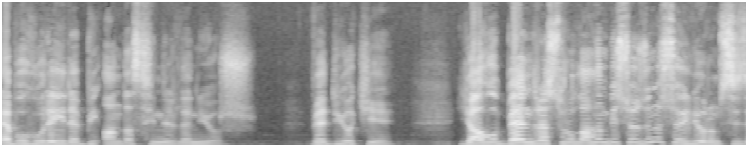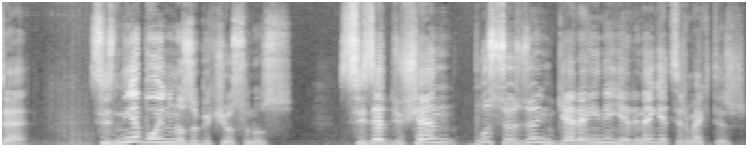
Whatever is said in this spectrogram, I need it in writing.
Ebu Hureyre bir anda sinirleniyor ve diyor ki yahu ben Resulullah'ın bir sözünü söylüyorum size. Siz niye boynunuzu büküyorsunuz? Size düşen bu sözün gereğini yerine getirmektir.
